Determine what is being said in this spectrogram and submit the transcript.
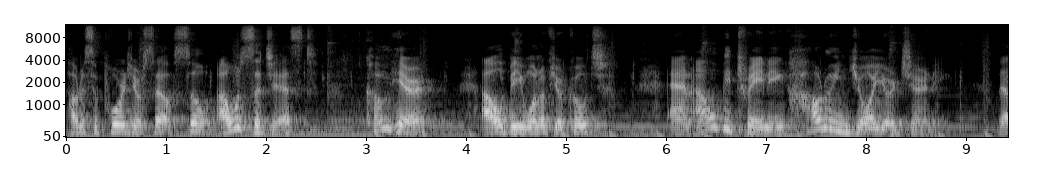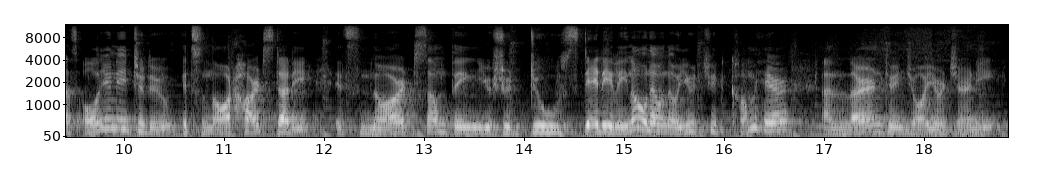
how to support yourself. So I would suggest come here. I'll be one of your coach and I'll be training how to enjoy your journey. That's all you need to do. It's not hard study. It's not something you should do steadily. No, no, no. You should come here and learn to enjoy your journey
